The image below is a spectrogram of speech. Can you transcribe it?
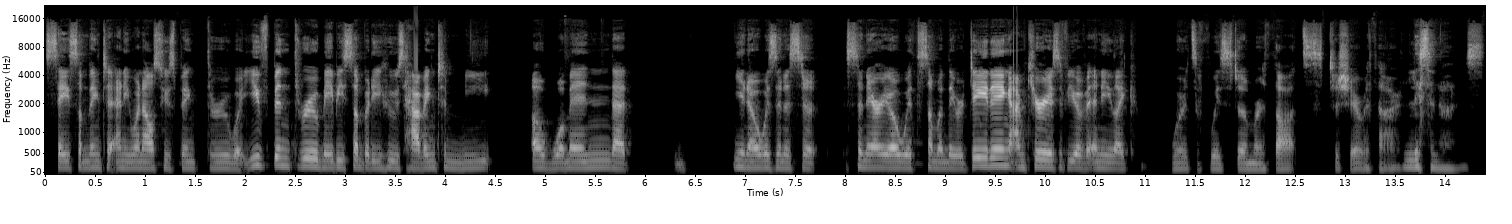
say something to anyone else who's been through what you've been through maybe somebody who's having to meet a woman that you know was in a scenario with someone they were dating i'm curious if you have any like words of wisdom or thoughts to share with our listeners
